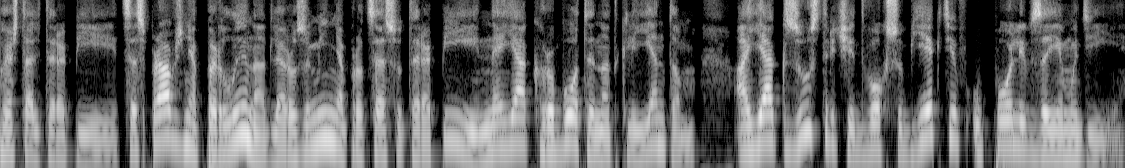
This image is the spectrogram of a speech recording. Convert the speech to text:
гештальтерапії це справжня перлина для розуміння процесу терапії не як роботи над клієнтом, а як зустрічі двох суб'єктів у полі взаємодії.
